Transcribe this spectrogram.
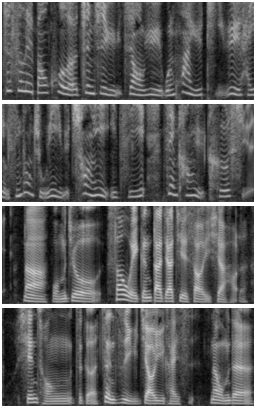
这四类包括了政治与教育、文化与体育，还有行动主义与创意，以及健康与科学。那我们就稍微跟大家介绍一下好了，先从这个政治与教育开始。那我们的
